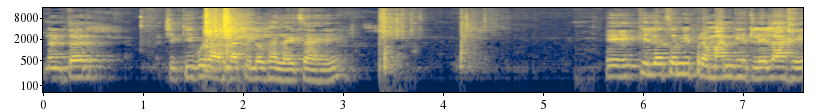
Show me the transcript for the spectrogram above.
नंतर चिक्की गुळ अर्धा किलो घालायचा आहे. हे एक किलोचं मी प्रमाण घेतलेलं आहे.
